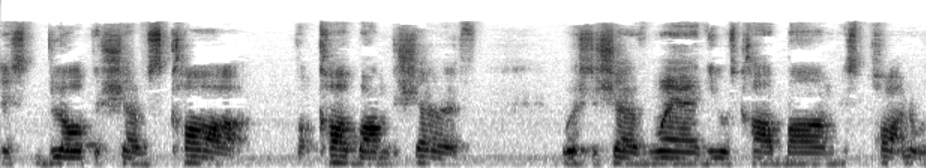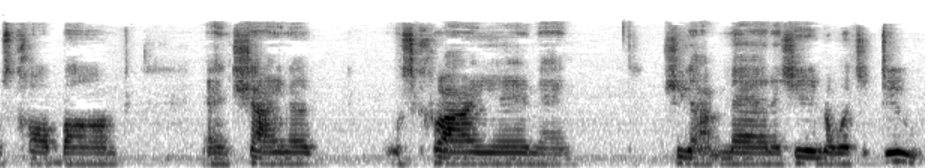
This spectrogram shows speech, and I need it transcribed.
is blow up the sheriff's car, or car bomb the sheriff, which the sheriff went. He was car bombed. His partner was car bombed, and China was crying and she got mad and she didn't know what to do.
